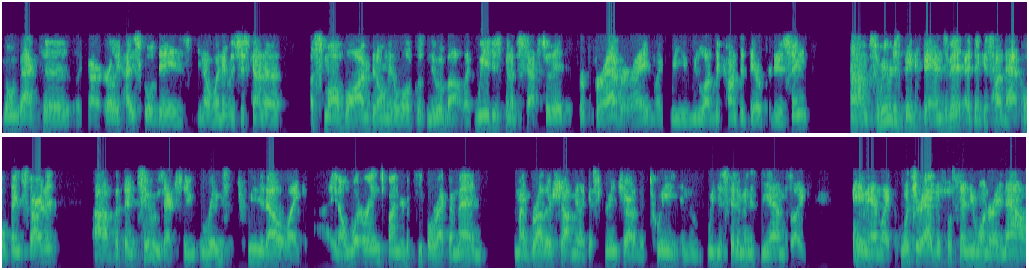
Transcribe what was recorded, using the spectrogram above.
going back to like our early high school days, you know, when it was just kind of a small blog that only the locals knew about. Like we had just been obsessed with it for forever, right? Like we we loved the content they were producing. Um, so we were just big fans of it. I think is how that whole thing started. Uh, but then two is actually Riggs tweeted out like, you know, what rangefinder do people recommend? My brother shot me like a screenshot of the tweet, and we just hit him in his DMs like hey man, like, what's your address? We'll send you one right now.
